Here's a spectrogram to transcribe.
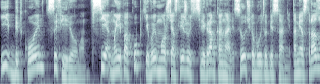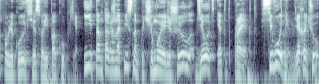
и биткоин с эфириумом. Все мои покупки вы можете отслеживать в телеграм-канале, ссылочка будет в описании. Там я сразу публикую все свои покупки. И там также написано, почему я решил делать этот проект. Сегодня я хочу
